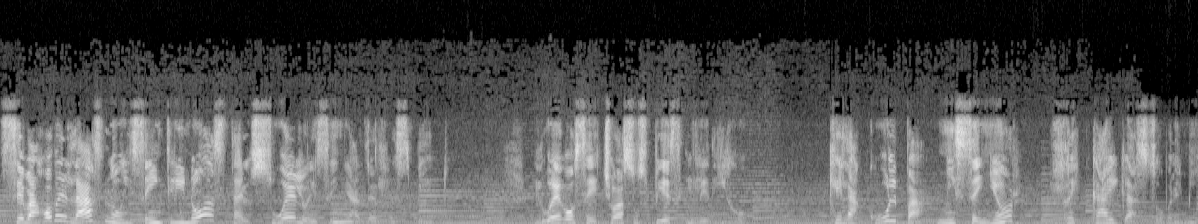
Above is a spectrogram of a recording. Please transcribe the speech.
se bajó del asno y se inclinó hasta el suelo en señal de respeto. Luego se echó a sus pies y le dijo, que la culpa, mi Señor, recaiga sobre mí.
